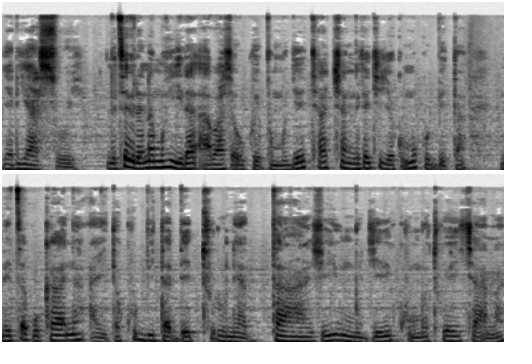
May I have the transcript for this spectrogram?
yari yasuye. Ndetse biranamuhira abasha gukwepa umugeri cya canga cye kije kumukubita ndetse ako kanya ahita akubita deturune ya danje y'umugeri ku mutwe w'icyana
